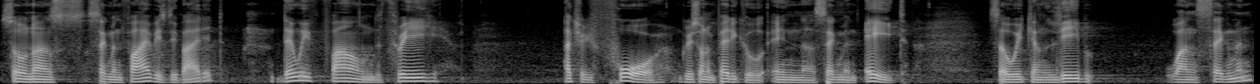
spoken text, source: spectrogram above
So now segment five is divided. Then we found three, actually four Glissonian pedicule in uh, segment eight. So we can leave one segment.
